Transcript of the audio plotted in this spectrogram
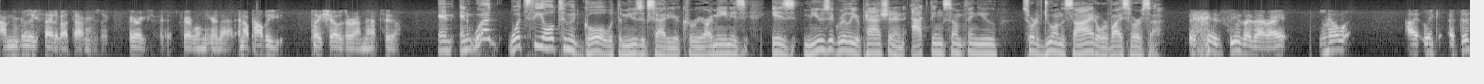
I'm really excited about that music. Very excited for everyone to hear that, and I'll probably play shows around that too. And and what what's the ultimate goal with the music side of your career? I mean, is is music really your passion and acting something you sort of do on the side, or vice versa? it seems like that, right? You know, I like at this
